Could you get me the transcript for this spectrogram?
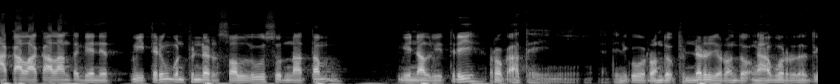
akal-akalan tenggene witir pun bener solu sunnatam minal witri rokaat ini. Jadi niku rontok bener ya rontok ngawur. Jadi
